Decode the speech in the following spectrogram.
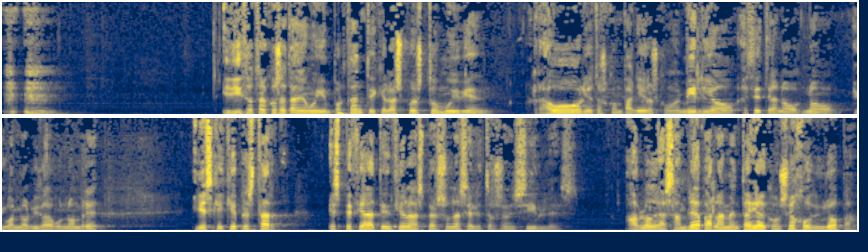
Y dice otra cosa también muy importante, que lo has puesto muy bien Raúl y otros compañeros como Emilio, etcétera, no, no, igual me olvido algún nombre, y es que hay que prestar especial atención a las personas electrosensibles. Hablo de la Asamblea Parlamentaria del Consejo de Europa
